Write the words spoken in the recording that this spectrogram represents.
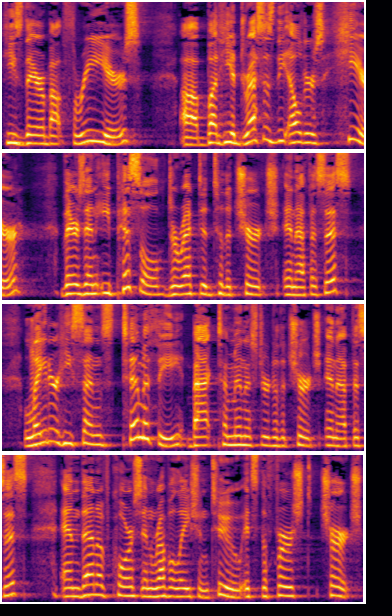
he's there about three years, uh, but he addresses the elders here. There's an epistle directed to the church in Ephesus. Later, he sends Timothy back to minister to the church in Ephesus. And then, of course, in Revelation 2, it's the first church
